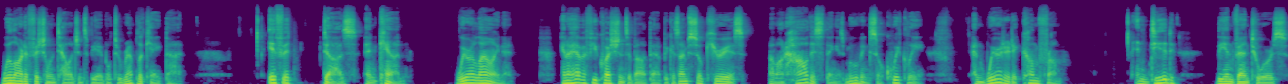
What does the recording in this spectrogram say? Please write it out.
Will artificial intelligence be able to replicate that? If it does and can, we're allowing it. And I have a few questions about that because I'm so curious about how this thing is moving so quickly and where did it come from? And did the inventors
